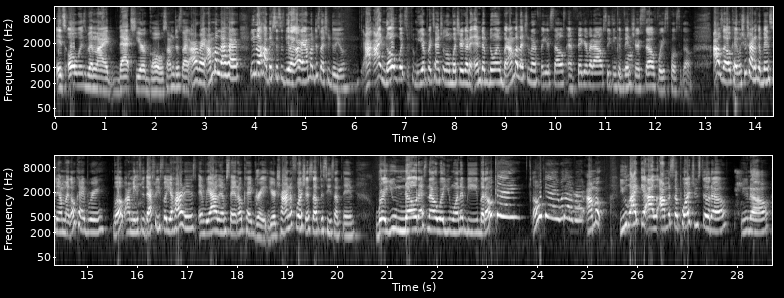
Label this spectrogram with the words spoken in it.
it's always been like, that's your goal. So I'm just like, All right, I'm gonna let her, you know how big sisters be like, All right, I'm gonna just let you do you. I, I know what's your potential and what you're gonna end up doing, but I'm gonna let you learn for yourself and figure it out so you can convince yourself where you're supposed to go. I was like, okay. When she tried to convince me, I'm like, okay, Bree. Well, I mean, if you that's where you feel your heart is, in reality, I'm saying, okay, great. You're trying to force yourself to see something where you know that's not where you want to be, but okay, okay, whatever. I'm a you like it. I, I'm gonna support you still though, you know.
